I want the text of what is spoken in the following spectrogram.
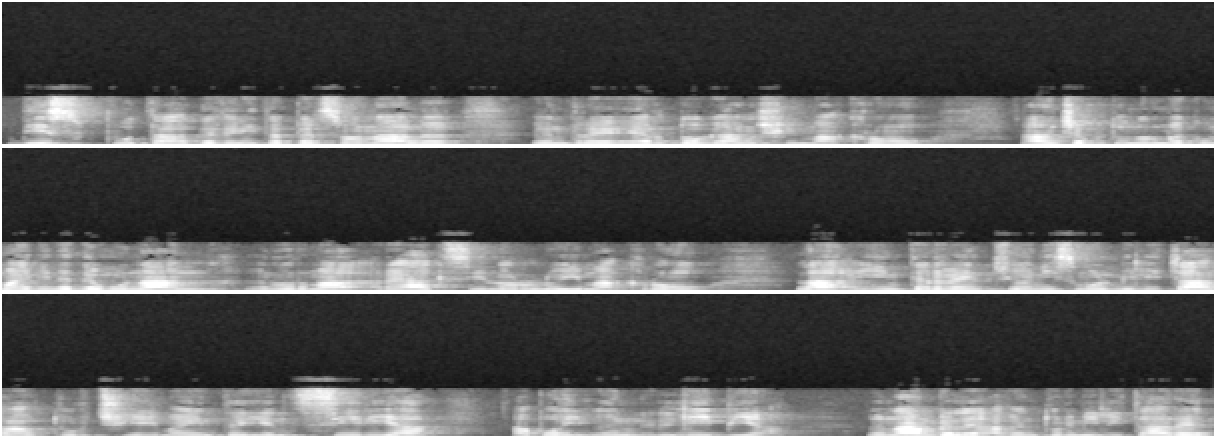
Disputa devenită personală între Erdogan și Macron a început în urmă cu mai bine de un an, în urma reacțiilor lui Macron la intervenționismul militar al Turciei, mai întâi în Siria, apoi în Libia. În ambele aventuri militare,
